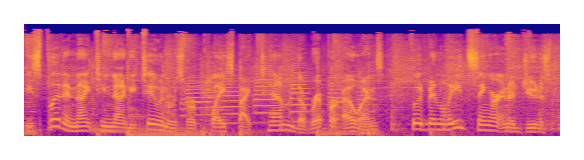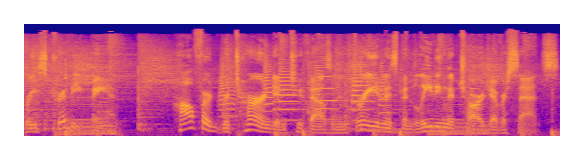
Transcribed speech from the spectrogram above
He split in 1992 and was replaced by Tim the Ripper Owens, who had been lead singer in a Judas Priest tribute band. Halford returned in 2003 and has been leading the charge ever since.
